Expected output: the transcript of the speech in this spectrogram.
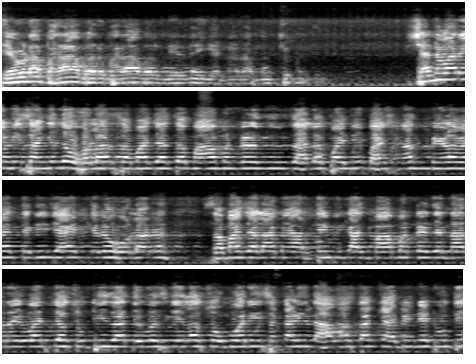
एवढा भराभर भराभर निर्णय घेणारा मुख्यमंत्री. शनिवारी मी सांगितलं होलार समाजाचं महामंडळ झालं पाहिजे भाषणात मेळाव्यात त्यांनी जाहीर केलं होलार समाजाला आम्ही आर्थिक विकास महामंडळ देणार रविवारच्या सुट्टीचा दिवस गेला सोमवारी सकाळी दहा वाजता कॅबिनेट होती.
